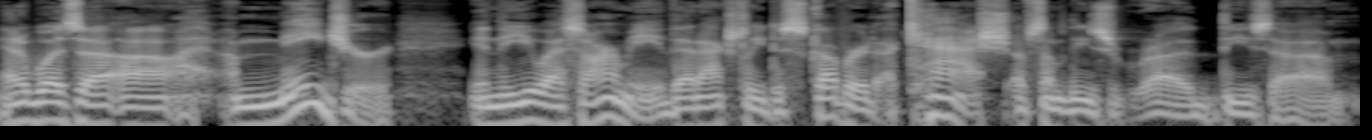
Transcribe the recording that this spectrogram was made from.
And it was a, a, a major in the U.S. Army that actually discovered a cache of some of these, uh, these, um,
